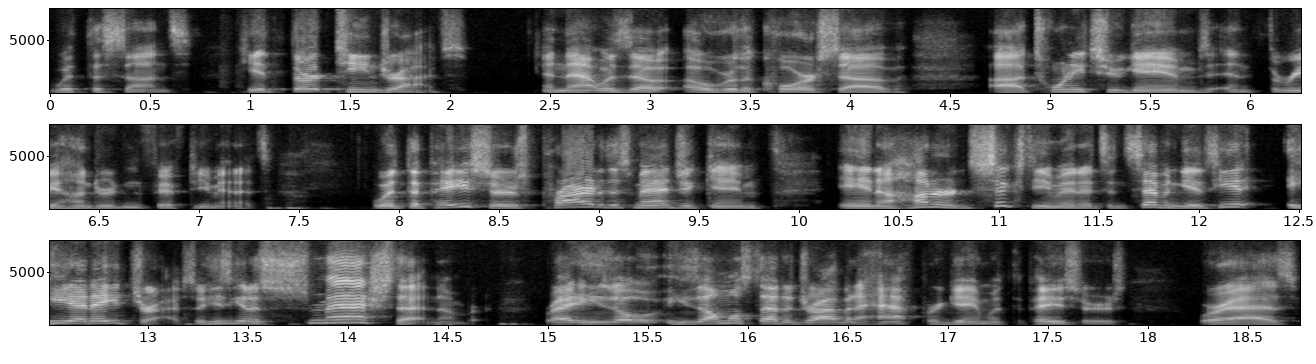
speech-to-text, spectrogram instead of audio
with the Suns, he had thirteen drives, and that was uh, over the course of uh, 22 games and 350 minutes. With the Pacers, prior to this Magic game, in 160 minutes and seven games, he had he had eight drives. So he's going to smash that number, right? He's he's almost at a drive and a half per game with the Pacers, whereas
